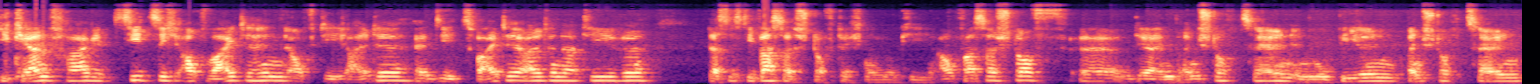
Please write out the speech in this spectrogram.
die Kernfrage zieht sich auch weiterhin auf die alte, äh, die zweite Alternative. Das ist die Wasserstofftechnologie. Auch Wasserstoff, äh, der in Brennstoffzellen, in mobilen Brennstoffzellen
